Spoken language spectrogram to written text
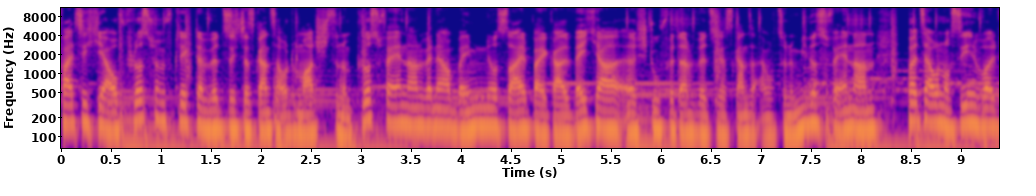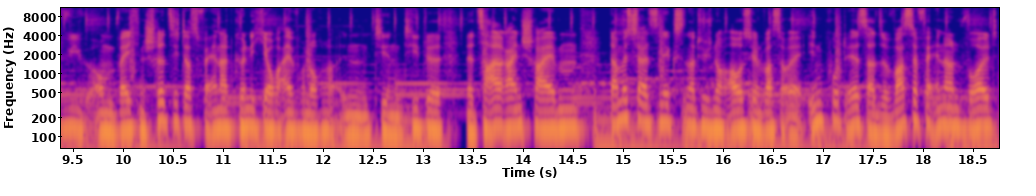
Falls ich hier auf plus 5 klicke, dann wird sich das Ganze automatisch zu einem Plus verändern. Wenn ihr bei Minus seid, bei egal welcher äh, Stufe, dann wird sich das Ganze einfach zu einem Minus verändern. Falls ihr auch noch sehen wollt, wie, um welchen Schritt sich das verändert, könnte ich hier auch einfach noch in den Titel eine Zahl reinschreiben. Da müsst ihr als nächstes natürlich noch auswählen, was euer Input ist, also was ihr verändern wollt.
